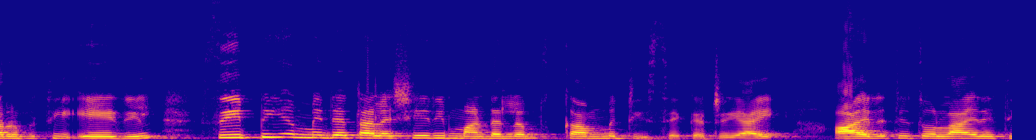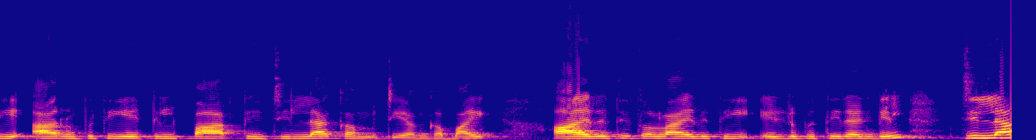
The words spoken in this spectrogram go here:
അറുപത്തി ഏഴിൽ സി പി എമ്മിന്റെ തലശ്ശേരി മണ്ഡലം കമ്മിറ്റി സെക്രട്ടറിയായി. ആയിരത്തി തൊള്ളായിരത്തി അറുപത്തിയെട്ടിൽ പാർട്ടി ജില്ലാ കമ്മിറ്റി അംഗമായി. ആയിരത്തി തൊള്ളായിരത്തി എഴുപത്തിരണ്ടിൽ ജില്ലാ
